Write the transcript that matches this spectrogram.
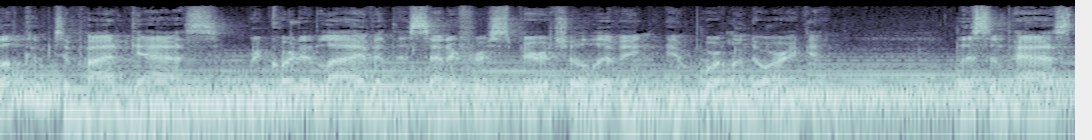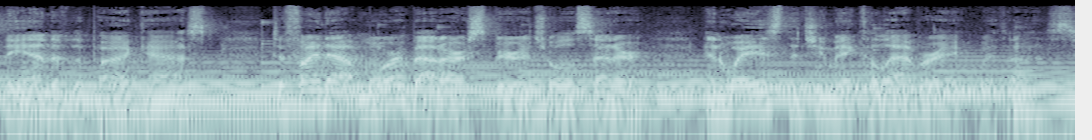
Welcome to podcasts recorded live at the Center for Spiritual Living in Portland, Oregon. Listen past the end of the podcast to find out more about our spiritual center and ways that you may collaborate with us.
